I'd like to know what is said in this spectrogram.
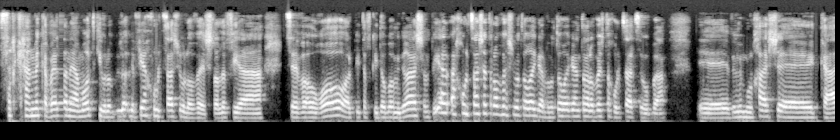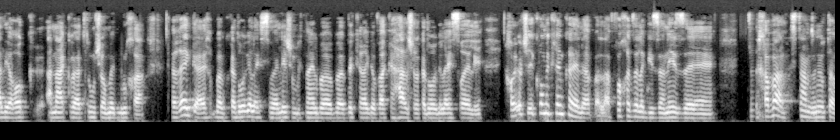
שחקן מקבל את הנעמות כי הוא לא, לא, לפי החולצה שהוא לובש, לא לפי הצבע עורו או על פי תפקידו במגרש, על פי החולצה שאתה לובש באותו רגע, ובאותו רגע אתה לובש את החולצה הצהובה, אה, וממולך יש אה, קהל ירוק ענק ועצום שעומד מולך. כרגע, בכדורגל הישראלי שמתנהל כרגע, והקהל של הכדורגל הישראלי, יכול להיות שיקרו מקרים כאלה, אבל להפוך את זה לגזעני זה, זה חבל, סתם, זה מיותר.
